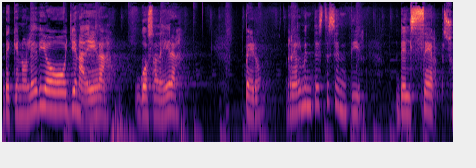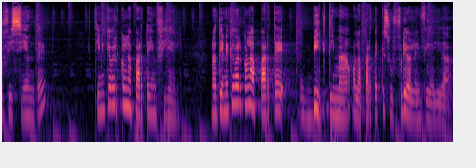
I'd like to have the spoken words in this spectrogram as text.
de que no le dio llenadera, gozadera. Pero realmente este sentir del ser suficiente tiene que ver con la parte infiel, no tiene que ver con la parte víctima o la parte que sufrió la infidelidad.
